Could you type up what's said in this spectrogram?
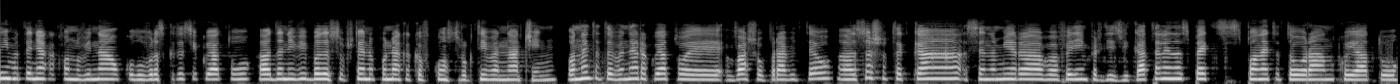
имате някаква новина около връзката си, която да не ви бъде съобщена по някакъв конструктивен начин. Планетата Венера, която е ваш управител, също така се намира в един предизвикателен аспект с планетата Оран, която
